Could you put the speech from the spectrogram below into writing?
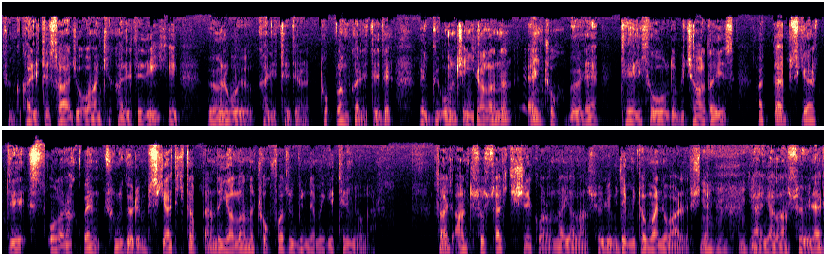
Çünkü kalite sadece o anki kalite değil ki ömür boyu kalitedir, toplam kalitedir. E, onun için yalanın en çok böyle tehlike olduğu bir çağdayız. Hatta psikiyatrist olarak ben şunu görüyorum, psikiyatri kitaplarında yalanı çok fazla gündeme getirmiyorlar. Sadece antisosyal kişilik var. Onlar yalan söylüyor. Bir de mitomani vardır işte. Yani yalan söyler.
